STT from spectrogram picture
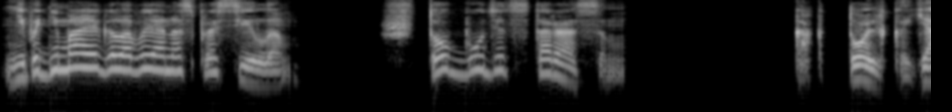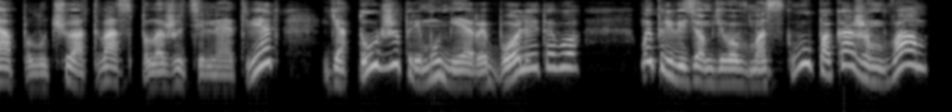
Не поднимая головы, она спросила, что будет с Тарасом? Как только я получу от вас положительный ответ, я тут же приму меры. Более того, мы привезем его в Москву, покажем вам,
